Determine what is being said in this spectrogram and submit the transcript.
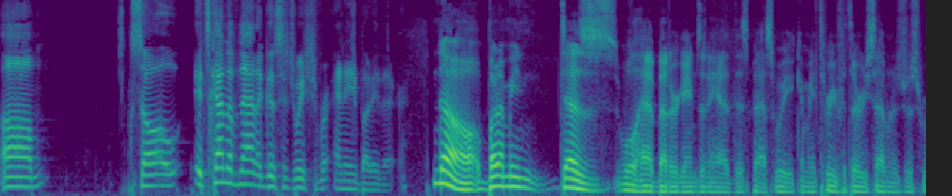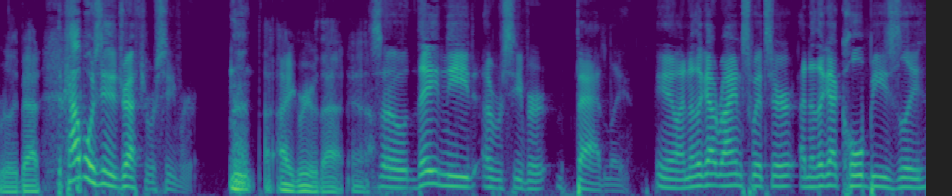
Um, so it's kind of not a good situation for anybody there. No, but I mean, Dez will have better games than he had this past week. I mean, three for thirty-seven is just really bad. The Cowboys need to draft a receiver. I agree with that. Yeah. So they need a receiver badly. You know, I know they got Ryan Switzer. I know they got Cole Beasley.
